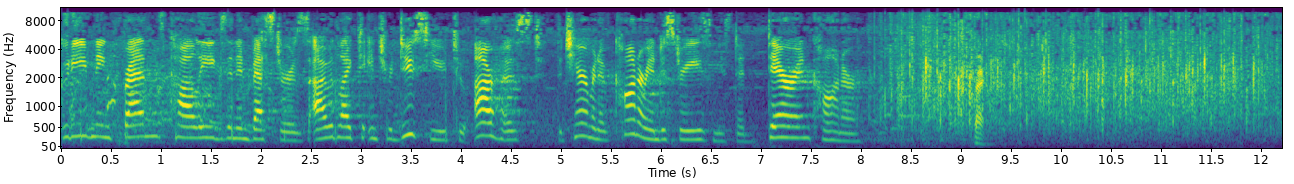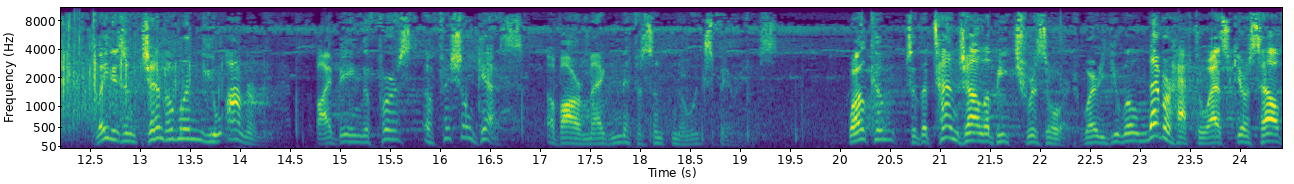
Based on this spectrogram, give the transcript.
Good evening, friends, colleagues, and investors. I would like to introduce you to our host, the chairman of Connor Industries, Mr. Darren Connor. Thanks. Ladies and gentlemen, you honor me by being the first official guest of our magnificent new experience. Welcome to the Tanjala Beach Resort, where you will never have to ask yourself,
